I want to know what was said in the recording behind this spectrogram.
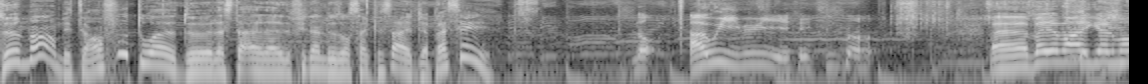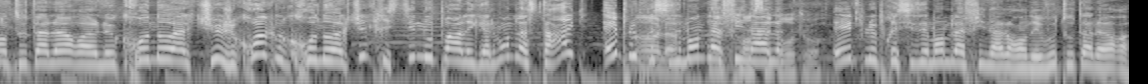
demain, mais t'es un fou toi de la, sta- la finale de Danse avec les stars est déjà passée. Non. Ah oui, oui, oui, effectivement. Euh, va y avoir également tout à l'heure euh, le chrono actu. Je crois que le chrono actu, Christine nous parle également de la Starac et plus Oh là, précisément de la finale. de retour. Et plus précisément de la finale. Rendez-vous tout à l'heure.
